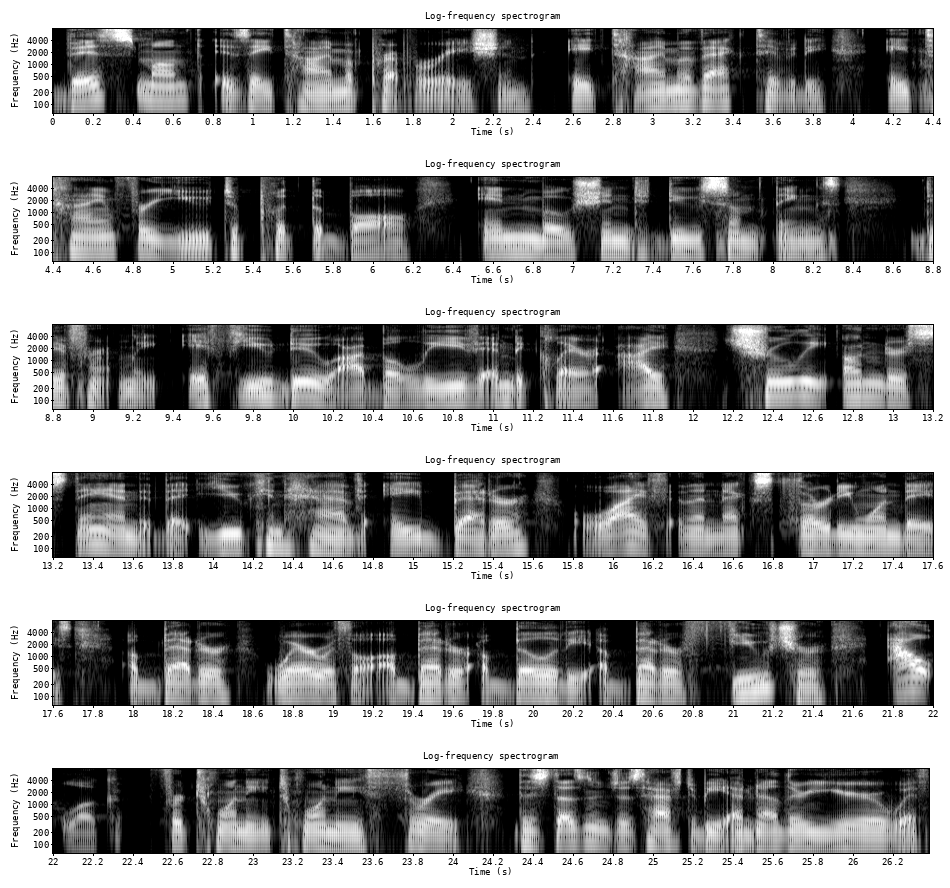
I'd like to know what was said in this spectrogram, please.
This month is a time of preparation, a time of activity, a time for you to put the ball in motion to do some things differently. If you do, I believe and declare, I truly understand that you can have a better life in the next 31 days, a better wherewithal, a better ability, a better future outlook for 2023. This doesn't just have to be another year with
